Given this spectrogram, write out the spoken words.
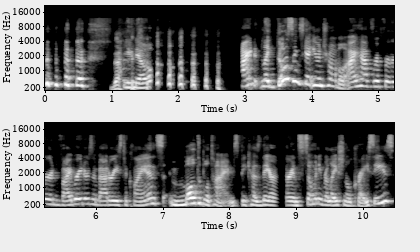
you know? I like those things get you in trouble. I have referred vibrators and batteries to clients multiple times because they are in so many relational crises.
